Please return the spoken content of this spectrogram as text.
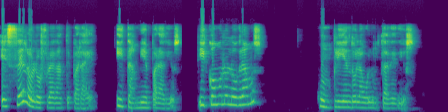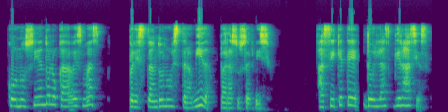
es ser olor fragante para Él y también para Dios. ¿Y cómo lo logramos? Cumpliendo la voluntad de Dios, conociéndolo cada vez más, prestando nuestra vida para su servicio. Así que te doy las gracias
